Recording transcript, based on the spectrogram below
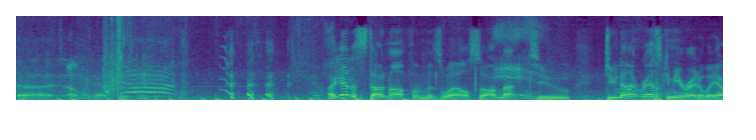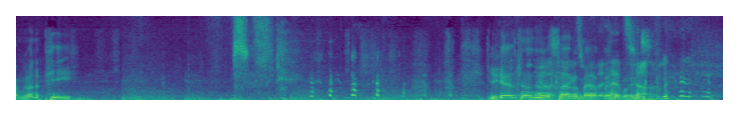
uh, oh my god, excuse me. I got a stun off him as well, so I'm not too. Do not rescue me right away. I'm going to pee. You guys are on the Uh, other side of the map, thanks for anyways. the heads up.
